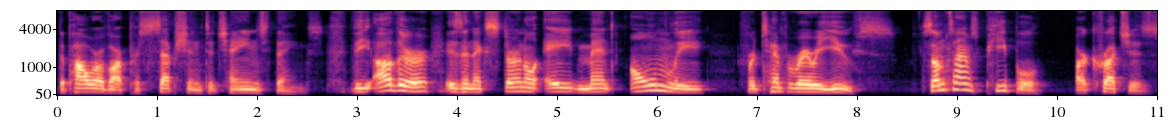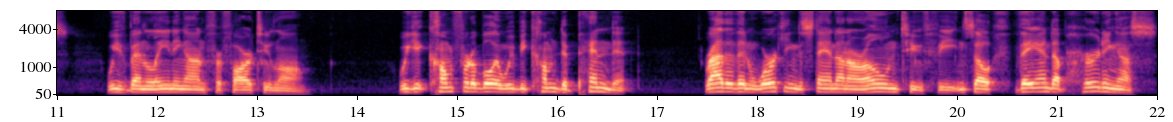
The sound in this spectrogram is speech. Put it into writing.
the power of our perception to change things. The other is an external aid meant only for temporary use. Sometimes people are crutches we've been leaning on for far too long. We get comfortable and we become dependent rather than working to stand on our own two feet. And so they end up hurting us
